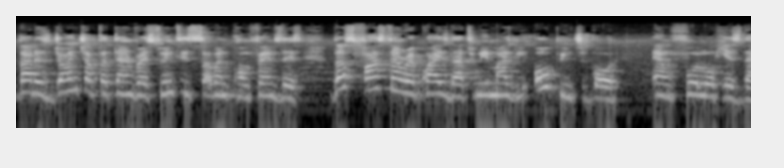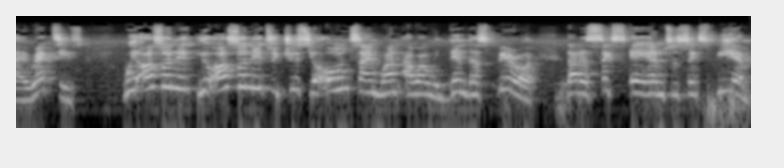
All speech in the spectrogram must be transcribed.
That is John chapter 10 verse 27 confirms this. Thus fasting requires that we must be open to God and follow his directives. We also need you also need to choose your own time one hour within this period. That is 6 a.m. to 6 p.m.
